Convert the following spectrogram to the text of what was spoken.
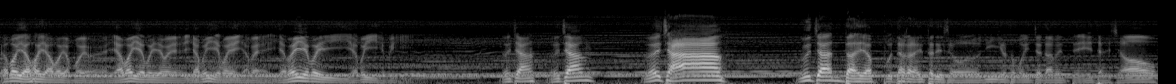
やばいやばいやばいやばい。やばいやばいやばいやばいやばいやばいやばいやばいやばい。やばいノエちゃんノエちゃんノエちゃん。ノエちゃんだやっぱだから言ったでしょ。人魚のとこ行っちゃダメって言ったでしょ。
